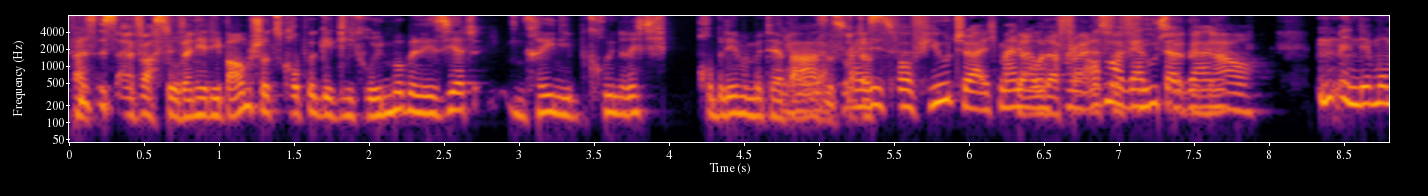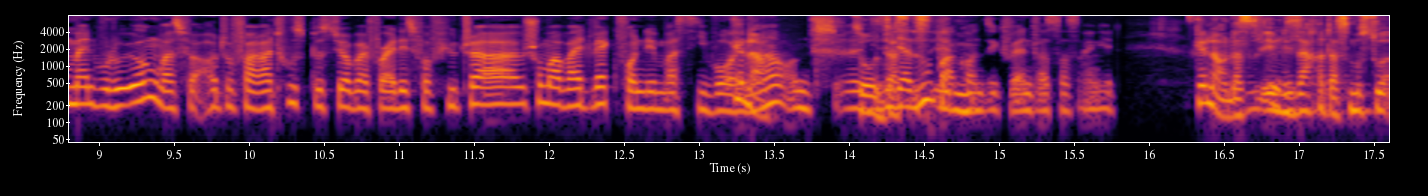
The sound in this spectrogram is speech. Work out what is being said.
Das ist einfach so. Wenn ihr die Baumschutzgruppe gegen die Grünen mobilisiert, kriegen die Grünen richtig Probleme mit der ja, Basis. Oder Fridays das, for Future. Ich meine, ja, oder Fridays for Future, genau. In dem Moment, wo du irgendwas für Autofahrer tust, bist du ja bei Fridays for Future schon mal weit weg von dem, was sie wollen. Genau. Ne? Und äh, so, die sind ja super konsequent, was das angeht. Genau, das ist eben die Sache, das musst du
